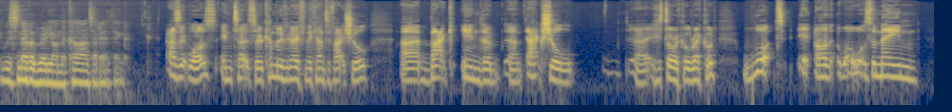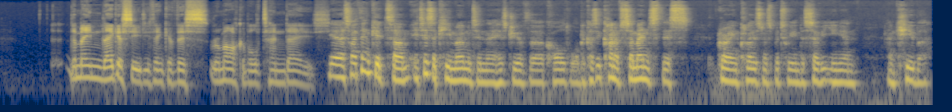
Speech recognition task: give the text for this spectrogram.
it was never really on the cards, I don't think. As it was, in ter- so come moving away from the counterfactual, uh, back in the um, actual uh, historical record, what are what was the main the main legacy? Do you think of this remarkable ten days? Yeah, so I think it um, it is a key moment in the history of the Cold War because it kind of cements this growing closeness between the Soviet Union and Cuba,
